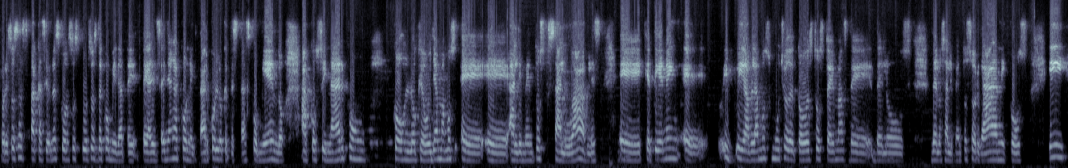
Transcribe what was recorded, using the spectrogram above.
por eso esas vacaciones con esos cursos de comida te, enseñan a conectar con lo que te estás comiendo, a cocinar con, lo que hoy llamamos eh, alimentos saludables, que tienen y, hablamos mucho de todos estos temas de, los, de los alimentos orgánicos. Y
